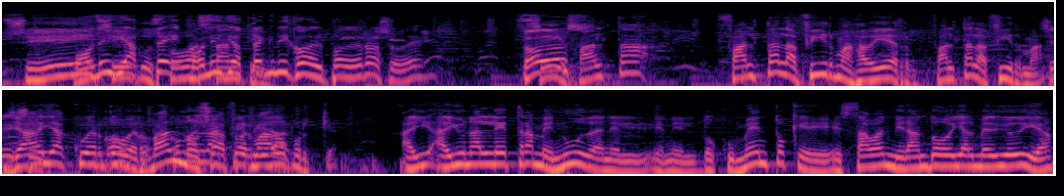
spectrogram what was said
Sí, Bolilla sí, gustó te- Bolillo técnico del poderoso, ¿eh? Sí, falta, Falta la firma, Javier, falta la firma. Sí, ya sí. hay acuerdo ¿Cómo- verbal, cómo no se ha firmado porque hay, hay una letra menuda en el, en el documento que estaban mirando hoy al mediodía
